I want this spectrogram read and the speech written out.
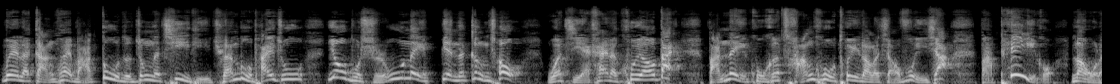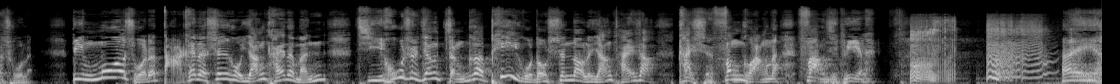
为了赶快把肚子中的气体全部排出，又不使屋内变得更臭，我解开了裤腰带，把内裤和长裤退到了小腹以下，把屁股露了出来。并摸索着打开了身后阳台的门，几乎是将整个屁股都伸到了阳台上，开始疯狂的放起屁来。哎呀，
